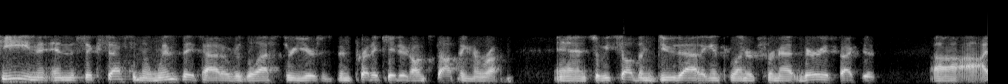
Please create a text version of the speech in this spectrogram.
team and the success and the wins they've had over the last three years has been predicated on stopping the run. And so we saw them do that against Leonard Fournette, very effective. Uh, I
